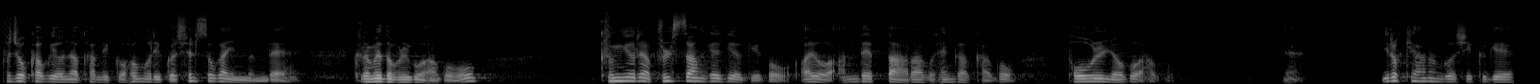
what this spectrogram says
부족하고 연약함 있고 허물 있고 실수가 있는데 그럼에도 불구하고 긍휼에 불쌍하게 여기고 아유 안 됐다라고 생각하고 도우려고 하고 예. 이렇게 하는 것이 그게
